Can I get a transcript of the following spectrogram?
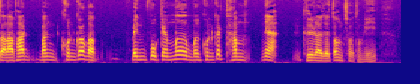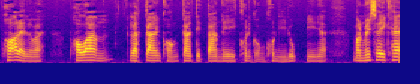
สารพัดบางคนก็แบบเป็นโปรแกรมเมอร์บางคนก็ทำเนี่ยคือเราจะต้องโชว์ตรงนี้ เพราะอะไรรู้ไหมเพราะว่า หลักการของการติดตามในคนของคนในยุคนี้เนี่ยมันไม่ใช่แค่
